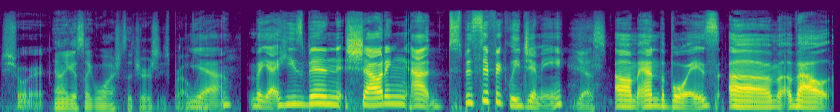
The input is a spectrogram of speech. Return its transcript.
sure. and I guess like wash the jerseys probably. Yeah. But yeah, he's been shouting at specifically Jimmy Yes. um, and the boys um, about,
